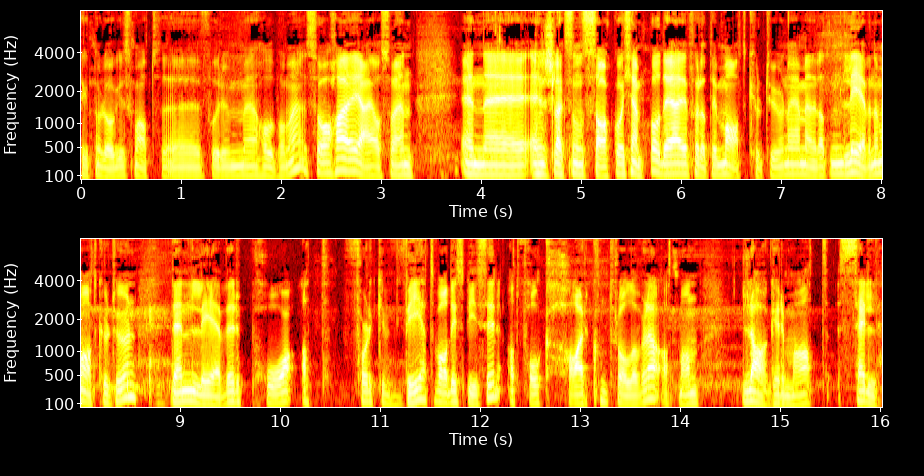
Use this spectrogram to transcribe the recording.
Teknologisk matforum holder på med, så har jeg også en, en, en slags sånn sak å kjempe, og det er i forhold til matkulturen. Og jeg mener at den levende matkulturen, den lever på at folk vet hva de spiser, at folk har kontroll over det, at man lager mat selv.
